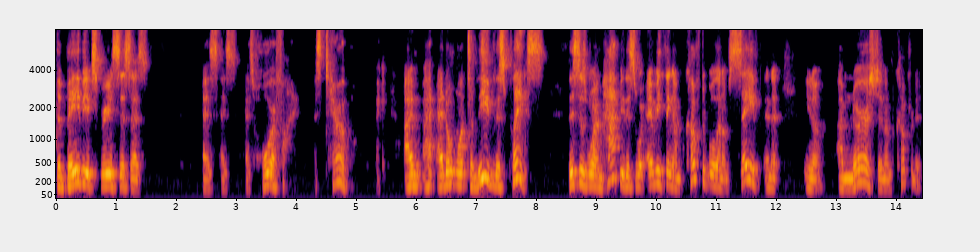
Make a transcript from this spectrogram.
the baby experiences this as, as, as, as horrifying, as terrible. Like, I'm, I, I don't want to leave this place. This is where I'm happy. This is where everything I'm comfortable and I'm safe and it, you know, I'm nourished and I'm comforted.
